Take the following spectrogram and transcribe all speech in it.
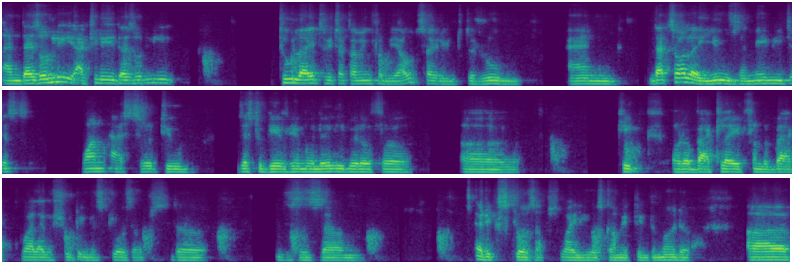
And there's only actually there's only two lights which are coming from the outside into the room. And that's all i used and maybe just one astro tube just to give him a little bit of a, a kick or a backlight from the back while I was shooting his close-ups. The this is um, Eric's close-ups while he was committing the murder. Uh,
